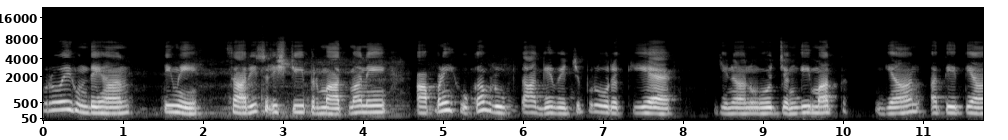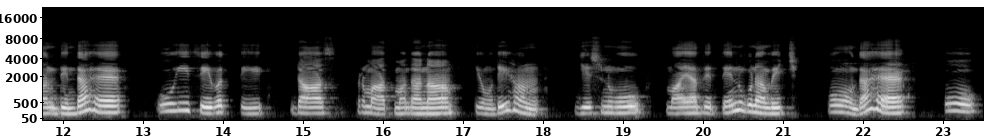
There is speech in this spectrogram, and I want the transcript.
ਪਰੋਏ ਹੁੰਦੇ ਹਨ, ਤਿਵੇਂ ਸਾਰੀ ਸ੍ਰਿਸ਼ਟੀ ਪਰਮਾਤਮਾ ਨੇ ਆਪਣੇ ਹੁਕਮ ਰੂਪ ਧਾਗੇ ਵਿੱਚ ਪਰੋ ਰੱਖੀ ਹੈ, ਜਿਨ੍ਹਾਂ ਨੂੰ ਉਹ ਚੰਗੀ ਮਤ, ਗਿਆਨ ਅਤੇ ਧਿਆਨ ਦਿੰਦਾ ਹੈ। ਉਹੀ ਸੇਵਕ ਤੇ ਦਾਸ ਪਰਮਾਤਮਾ ਦਾ ਨਾਮ ਧਿਆਉਂਦੇ ਹਨ, ਜਿਸ ਨੂੰ ਉਹ ਮਾਇਆ ਦੇ ਤਿੰਨ ਗੁਣਾਂ ਵਿੱਚ ਭਵਾਉਂਦਾ ਹੈ, ਉਹ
